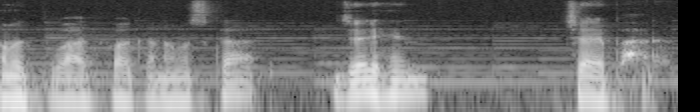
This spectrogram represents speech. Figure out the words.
अमित वाधवा का नमस्कार। जय हिंद जय भारत।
